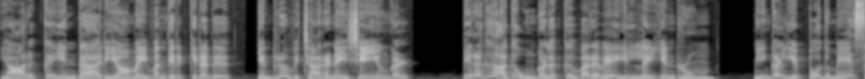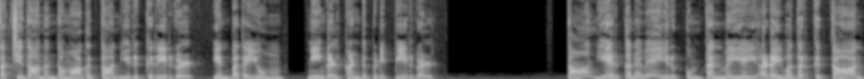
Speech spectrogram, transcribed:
யாருக்கு இந்த அறியாமை வந்திருக்கிறது? என்று விசாரணை செய்யுங்கள். பிறகு அது உங்களுக்கு வரவே இல்லை என்றும் நீங்கள் எப்போதுமே சச்சிதானந்தமாகத்தான் இருக்கிறீர்கள் என்பதையும் நீங்கள் கண்டுபிடிப்பீர்கள். தான் ஏற்கனவே இருக்கும் தன்மையை அடைவதற்குத்தான்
